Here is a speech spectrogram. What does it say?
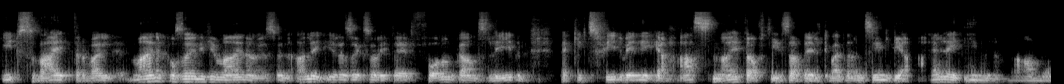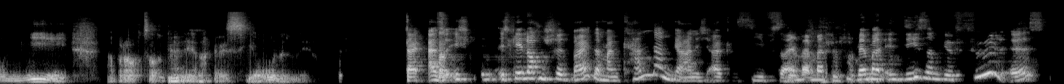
Gib's weiter, weil meine persönliche Meinung ist, wenn alle ihre Sexualität voll und ganz leben, da gibt's viel weniger Hass, Neid auf dieser Welt, weil dann sind wir alle in Harmonie. Da braucht's auch keine Aggressionen mehr. Also ich, ich gehe noch einen Schritt weiter. Man kann dann gar nicht aggressiv sein, weil man, wenn man in diesem Gefühl ist,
